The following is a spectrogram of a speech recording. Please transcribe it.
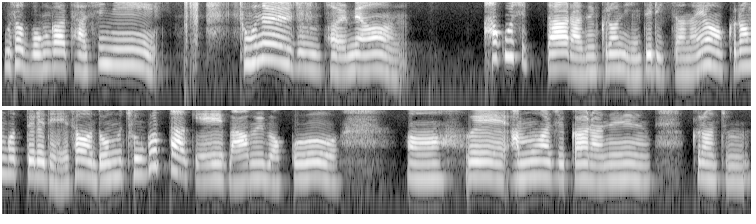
우선 뭔가 자신이 돈을 좀 벌면 하고 싶다라는 그런 일들이 있잖아요. 그런 것들에 대해서 너무 조급하게 마음을 먹고 어, 왜 안 모아질까라는 그런 좀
